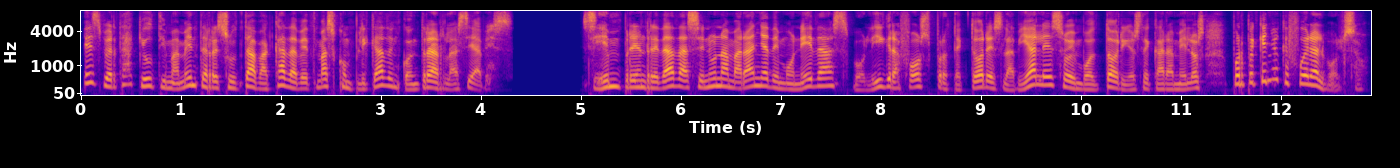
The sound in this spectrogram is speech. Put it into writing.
Es verdad que últimamente resultaba cada vez más complicado encontrar las llaves. Siempre enredadas en una maraña de monedas, bolígrafos, protectores labiales o envoltorios de caramelos, por pequeño que fuera el bolso.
